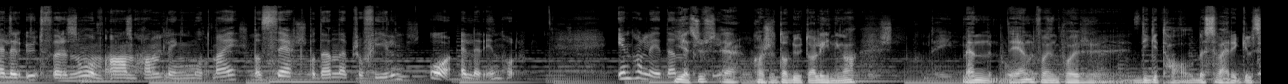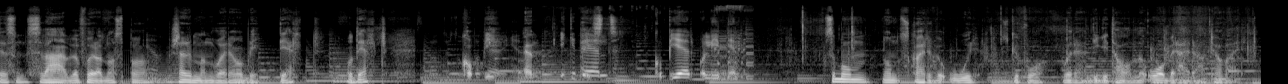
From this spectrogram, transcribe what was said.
eller utføre noen annen handling mot meg basert på denne profilen og eller innhold. Jesus er kanskje tatt ut av ligninga, men det er en form for digital besvergelse som svever foran oss på skjermene våre og blir delt og delt. Copy and Ikke del, kopier og lim inn. Som om noen skarve ord skulle få våre digitale overherrer til å være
